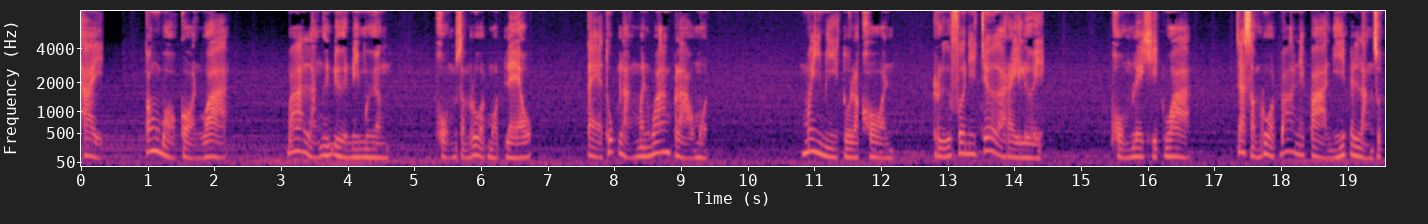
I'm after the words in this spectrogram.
ใช่ ต้องบอกก่อนว่า บ้านหลังอื่นๆในเมือง ผมสำรวจหมดแล้ว แต่ทุกหลังมันว่างเปล่าหมด ไม่มีตัวละคร หรือเฟอร์นิเจอร์อะไรเลย ผมเลยคิดว่า จะสำรวจบ้านในป่านี้เป็นหลังสุด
